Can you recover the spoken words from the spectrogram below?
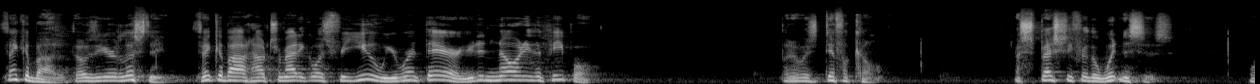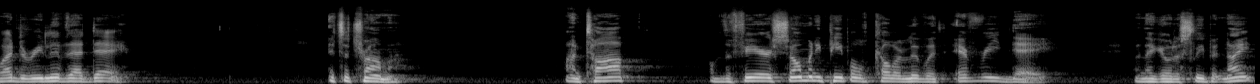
Think about it, those of you are listening. Think about how traumatic it was for you. You weren't there, you didn't know any of the people. But it was difficult, especially for the witnesses who had to relive that day. It's a trauma. On top of the fear so many people of color live with every day when they go to sleep at night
